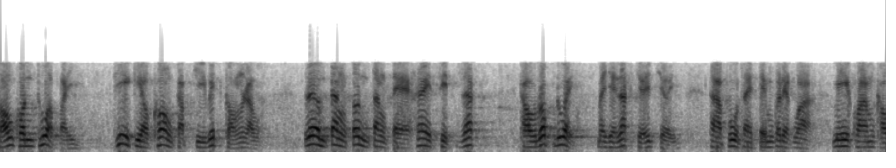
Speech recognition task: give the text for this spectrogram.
ของคนทั่วไปที่เกี่ยวข้องกับชีวิตของเรา เริ่มตั้งต้นตั้งแต่ให้สิทธิ์รักเคารพด้วย ไม่ใช่รักเฉยๆ ถ้าพูดให้เต็มก็เรียกว่า มีความเคา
